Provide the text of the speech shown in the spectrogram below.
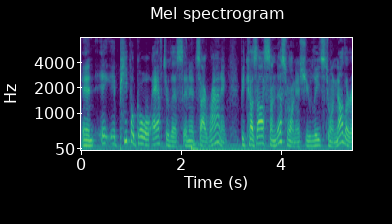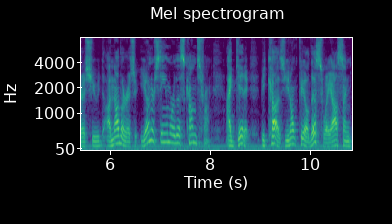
And it, it, people go after this, and it's ironic because us on this one issue leads to another issue, another issue. You understand where this comes from? I get it because you don't feel this way. Us and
